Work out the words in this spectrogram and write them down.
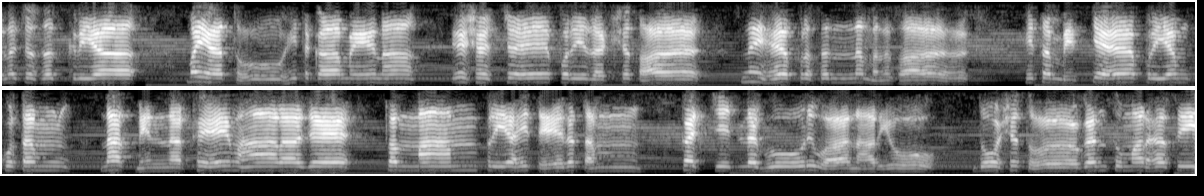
न च सत्क्रिया। मया तु हितकामेन यशश्च परिरक्षता। स्नेह प्रसन्न मनसा। हितमित्य प्रियं कृतं। नास्मिन्नर्थे महाराज त्वं मां प्रियहिते रतम्। कच्चित् लघुरिवा नार्यो दोषतो गन्तुमर्हसि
